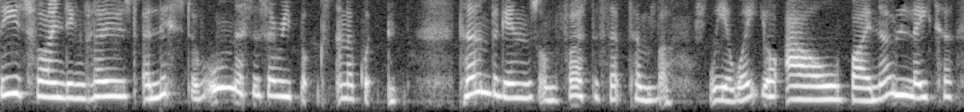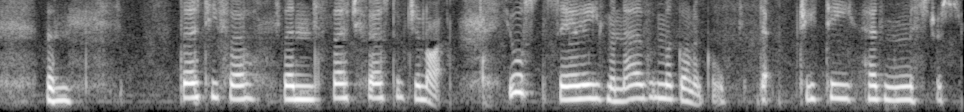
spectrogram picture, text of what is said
Please find enclosed a list of all necessary books and equipment. Term begins on 1st of September. We await your owl by no later than 31st, than 31st of July. Yours sincerely, Minerva McGonagall, Deputy Headmistress.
